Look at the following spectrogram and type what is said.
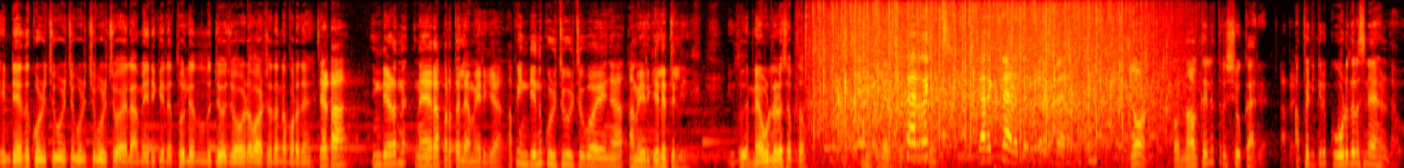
ഇന്ത്യയിൽ നിന്ന് കുഴിച്ച് കുഴിച്ച് കുഴിച്ച് കുഴിച്ച് പോയാൽ അമേരിക്കയിൽ എത്തൂല എന്നൊന്ന് ജോ ജോയുടെ ഭാഷ തന്നെ പറഞ്ഞേ. ചേട്ടാ ഇന്ത്യയുടെ നേ- നേരെ അപ്പുറത്തല്ലേ അമേരിക്ക? അപ്പൊ ഇന്ത്യയിൽ നിന്ന് കുഴിച്ചു കുഴിച്ചു പോയി കഴിഞ്ഞാൽ അമേരിക്കയിൽ എത്തില്ലേ? ഇത് തന്നെയാ പുള്ളിയുടെ ശബ്ദം. കറക്റ്റ് കറക്റ്റ് ആണത്. കറക്റ്റ് ആണ്. ജോൺ ഒന്നാമത്തേൽ തൃശ്ശൂക്കാരൻ അപ്പൊ എനിക്കൊരു കൂടുതൽ സ്നേഹം ഉണ്ടാവും.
